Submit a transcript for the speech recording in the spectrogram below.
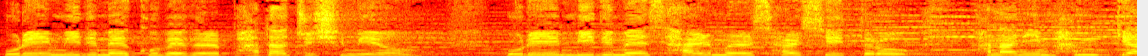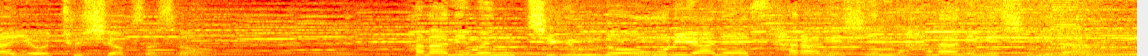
우리의 믿음의 고백을 받아주시며 우리의 믿음의 삶을 살 수 있도록 하나님 함께하여 주시옵소서. 하나님은 지금도 우리 안에 살아계신 하나님이십니다.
